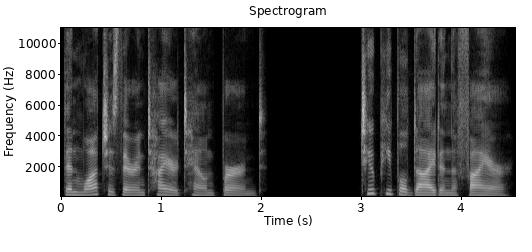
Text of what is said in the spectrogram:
then watch as their entire town burned. Two people died in the fire.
